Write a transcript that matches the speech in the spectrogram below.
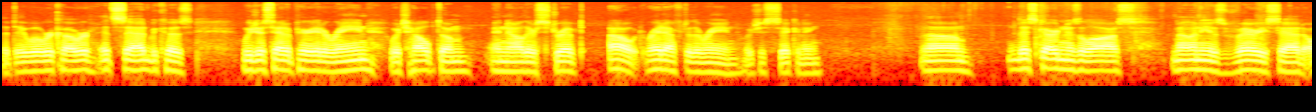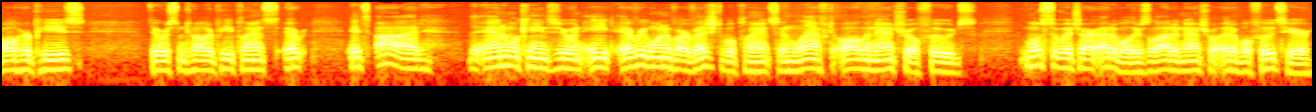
that they will recover. It's sad because we just had a period of rain which helped them and now they're stripped out right after the rain which is sickening. Um, this garden is a loss. Melanie is very sad. All her peas, there were some taller pea plants. It's odd the animal came through and ate every one of our vegetable plants and left all the natural foods most of which are edible. There's a lot of natural edible foods here.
